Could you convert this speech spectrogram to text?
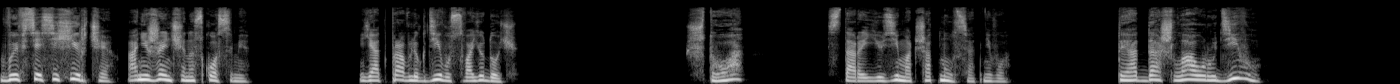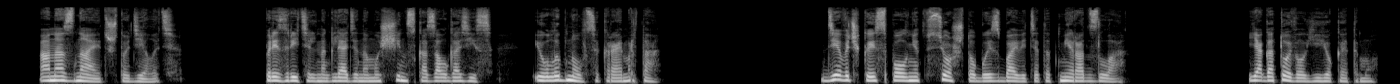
Вы все сихирчи, а не женщины с косами. Я отправлю к Диву свою дочь». «Что?» Старый Юзим отшатнулся от него. «Ты отдашь Лауру Диву?» Она знает, что делать. Презрительно глядя на мужчин, сказал Газис и улыбнулся краем рта. Девочка исполнит все, чтобы избавить этот мир от зла. Я готовил ее к этому.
